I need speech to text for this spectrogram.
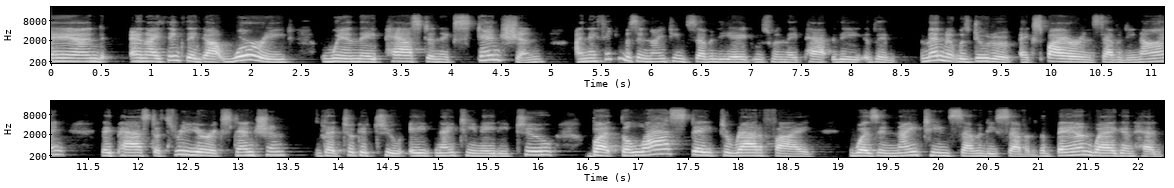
and and I think they got worried when they passed an extension, and I think it was in 1978 was when they passed the the amendment was due to expire in 79. They passed a three-year extension that took it to eight, 1982, but the last state to ratify was in 1977. The bandwagon had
